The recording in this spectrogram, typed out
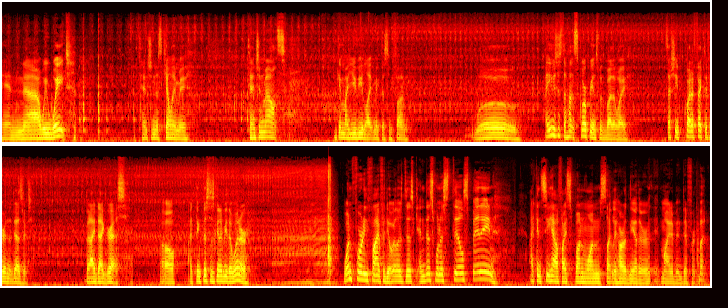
And now we wait. Tension is killing me. Tension mounts. Get my UV light, make this some fun. Whoa. I use this to hunt scorpions with, by the way. It's actually quite effective here in the desert. But I digress. Uh oh I think this is going to be the winner. 145 for the Euler's disc, and this one is still spinning. I can see how if I spun one slightly harder than the other, it might have been different. But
